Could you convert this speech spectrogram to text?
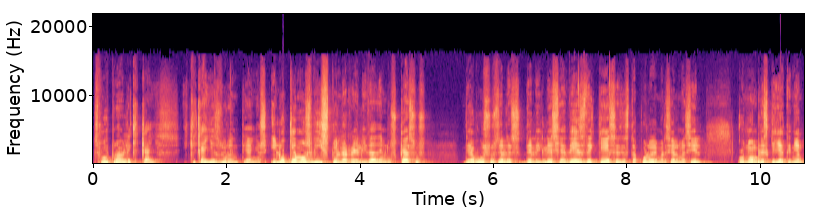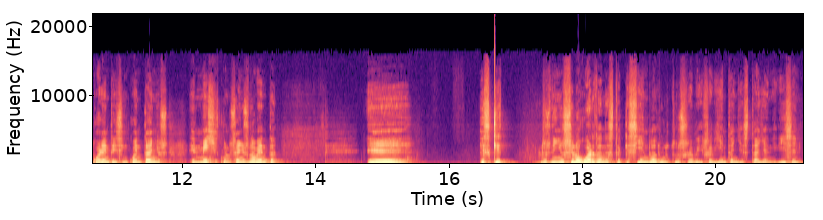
es muy probable que calles y que calles durante años. Y lo que hemos visto en la realidad en los casos de abusos de la, iglesia desde que se destapó lo de Marcial Maciel, con hombres que ya tenían 40 y 50 años en México en los años 90, eh, es que los niños se lo guardan hasta que siendo adultos revientan y estallan y dicen,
